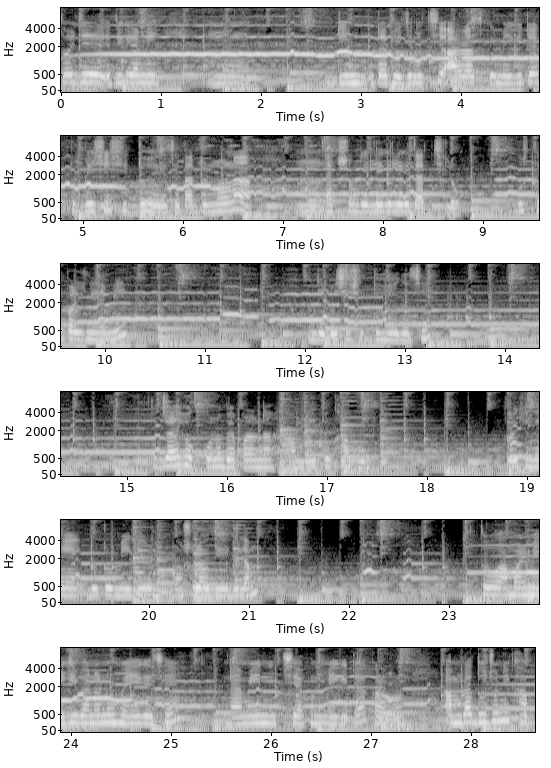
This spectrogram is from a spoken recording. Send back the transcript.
তো এই যে এদিকে আমি ডিমটা ভেজে নিচ্ছি আর আজকে ম্যাগিটা একটু বেশি সিদ্ধ হয়ে গেছে, তার জন্য না একসঙ্গে লেগে লেগে যাচ্ছিল। বুঝতে পারিনি আমি যে বেশি সিদ্ধ হয়ে গেছে। তো যাই হোক, কোনো ব্যাপার না, আমরাই তো খাব। তো এখানে দুটো ম্যাগির মশলাও দিয়ে দিলাম। তো আমার ম্যাগি বানানো হয়ে গেছে, নামিয়ে নিচ্ছি এখন ম্যাগিটা, কারণ আমরা দুজনই খাব,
